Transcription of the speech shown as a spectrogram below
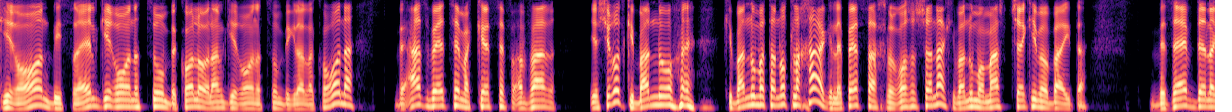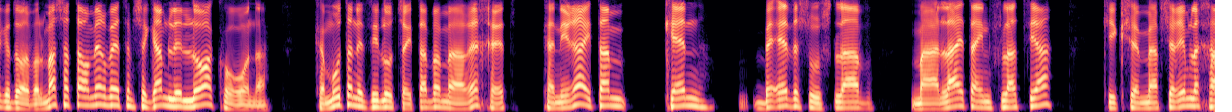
גירעון, בישראל גירעון עצום, בכל העולם גירעון עצום בגלל הקורונה, ואז בעצם הכסף עבר ישירות, קיבלנו, קיבלנו מתנות לחג, לפסח, לראש השנה, קיבלנו ממש צ'קים הביתה. וזה ההבדל הגדול. אבל מה שאתה אומר בעצם, שגם ללא הקורונה, כמות הנזילות שהייתה במערכת, כנראה הייתה כן באיזשהו שלב מעלה את האינפלציה, כי כשמאפשרים לך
